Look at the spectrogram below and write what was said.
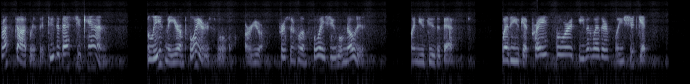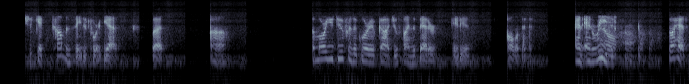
trust God with it. Do the best you can. Believe me, your employers will, or your person who employs you will notice when you do the best. Whether you get praise for it, even whether well you should get should get compensated for it, yes. But uh, the more you do for the glory of God, you'll find the better it is, all of it. And and read. You know, it. Go ahead.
